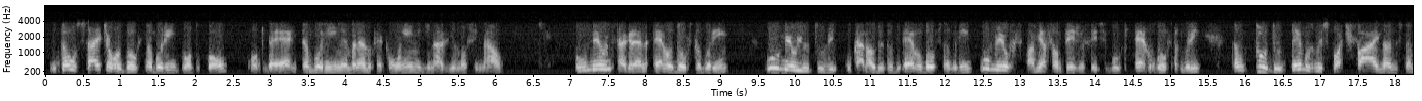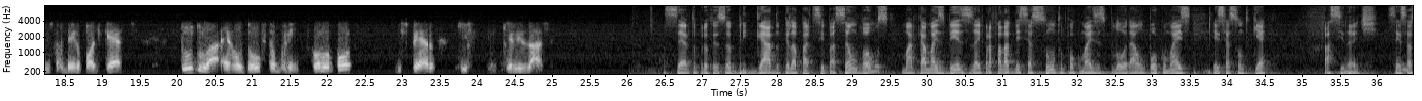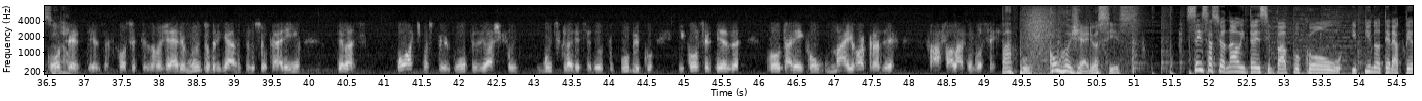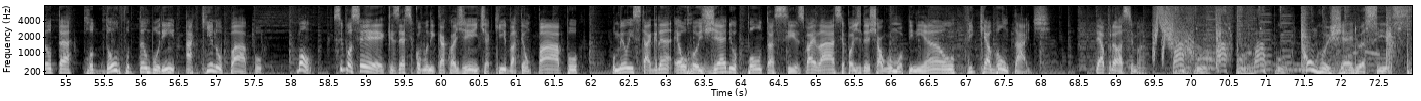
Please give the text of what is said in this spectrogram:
Então o site é rodolfotamborim.com.br, tamborim lembrando que é com M de navio no final. O meu Instagram é Rodolfo Tamborim. O meu YouTube, o canal do YouTube é Rodolfo Tamborim. O meu, a minha fanpage no Facebook é Rodolfo Tamborim. Então tudo, temos no Spotify, nós estamos também no podcast. Tudo lá é Rodolfo Tamborim. Colocou? Espero que, que eles achem. Tá certo, professor. Obrigado pela participação. Vamos marcar mais vezes aí para falar desse assunto um pouco mais, explorar um pouco mais esse assunto que é fascinante. Sensacional. Com certeza, com certeza. Rogério, muito obrigado pelo seu carinho, pelas ótimas perguntas. Eu acho que foi muito esclarecedor para o público e com certeza voltarei com o maior prazer a falar com vocês. Papo com Rogério Assis. Sensacional então esse papo com o hipnoterapeuta Rodolfo Tamburim aqui no Papo. Bom, se você quiser se comunicar com a gente aqui, bater um papo, o meu Instagram é o rogério.assis. Vai lá, você pode deixar alguma opinião, fique à vontade. Até a próxima. Papo, papo, papo com Rogério Assis.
